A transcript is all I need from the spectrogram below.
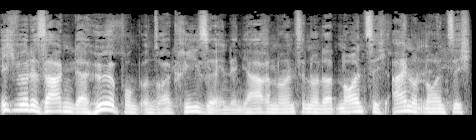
Ich würde sagen, der Höhepunkt unserer Krise in den Jahren 1990, 91,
